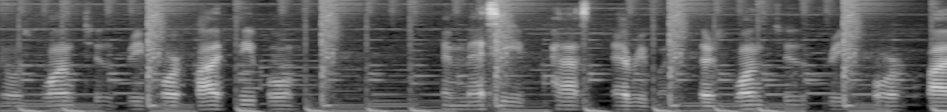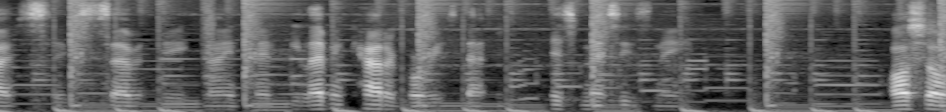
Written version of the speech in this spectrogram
There was one, two, three, four, five people. and Messi passed everybody. There's 1, 2, 3, 4, 5, 6, 7, 8, 9, 10, 11 categories that is Messi's name. Also,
